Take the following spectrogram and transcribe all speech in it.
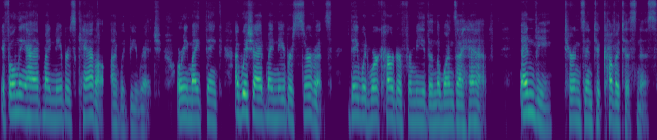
if only I had my neighbor's cattle, I would be rich. Or he might think, I wish I had my neighbor's servants. They would work harder for me than the ones I have. Envy turns into covetousness.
